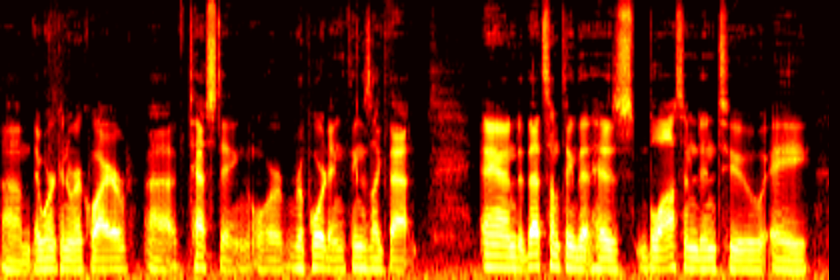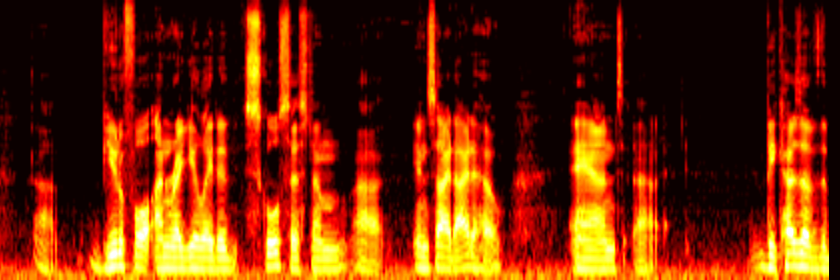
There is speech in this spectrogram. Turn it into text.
Um, they weren't going to require uh, testing or reporting, things like that. And that's something that has blossomed into a uh, beautiful, unregulated school system uh, inside Idaho. And uh, because of the,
